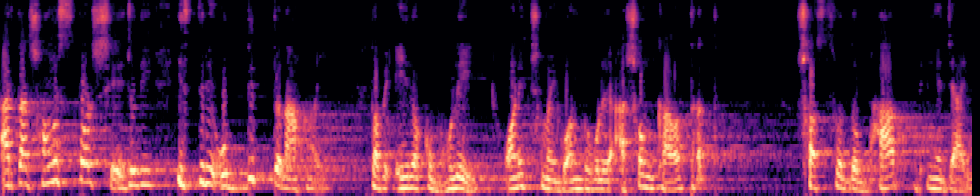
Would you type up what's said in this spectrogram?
আর তার সংস্পর্শে যদি স্ত্রী উদ্দীপ্ত না হয়, তবে এই রকম হলে অনেক সময় গণ্ডগোলের আশঙ্কা অর্থাৎ সশ্রদ্ধ ভাব ভেঙে যায়।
